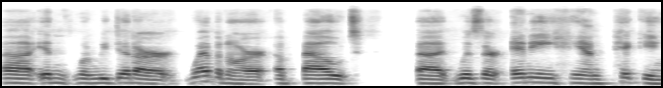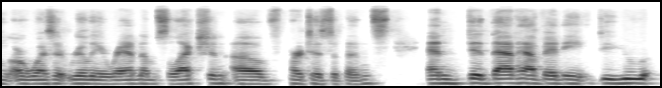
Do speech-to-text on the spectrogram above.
uh, in when we did our webinar about uh, was there any hand picking or was it really a random selection of participants? And did that have any, do you,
